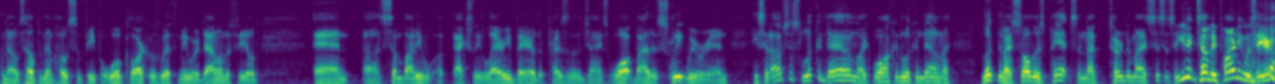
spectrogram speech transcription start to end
and I was helping them host some people. Will Clark was with me. We were down on the field, and uh, somebody, actually Larry Baer, the president of the Giants, walked by the suite we were in. He said, "I was just looking down, like walking, looking down, and I looked and I saw those pants, and I turned to my assistant, and said, "You didn't tell me Parney was here."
